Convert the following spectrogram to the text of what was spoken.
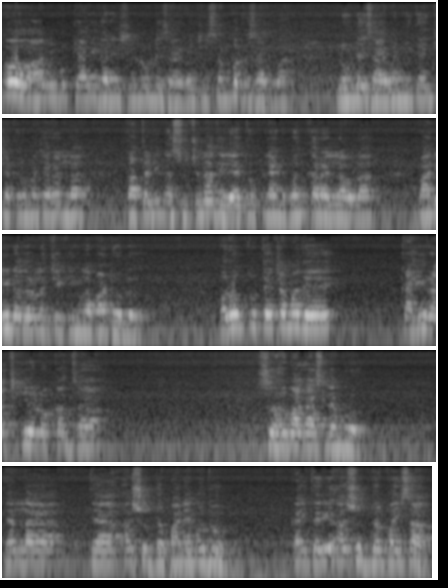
हो आम्ही मुख्य अधिकाऱ्यांशी लोंढे साहेबांशी संपर्क साधला. लोंढे साहेबांनी त्यांच्या कर्मचाऱ्यांना तातडीनं सूचना दिल्या तो प्लॅन्ट बंद करायला लावला पाणी नगरला चेकिंगला पाठवलं. परंतु त्याच्यामध्ये काही राजकीय लोकांचा सहभाग असल्यामुळं त्यांना त्या अशुद्ध पाण्यामधून काहीतरी अशुद्ध पैसा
